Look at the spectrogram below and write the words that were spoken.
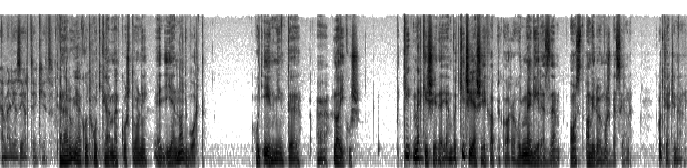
emeli az értékét. Elárulják, hogy hogy kell megkóstolni egy ilyen nagy bort? Hogy én, mint laikus, ki megkíséreljem, vagy kicsi esélyt kapjak arra, hogy megérezzem azt, amiről most beszélnek. Hogy kell csinálni?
